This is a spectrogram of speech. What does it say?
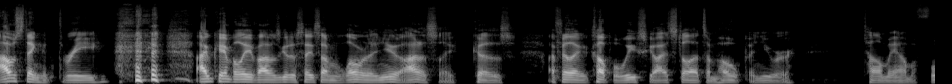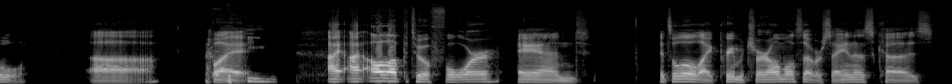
I was thinking three. I can't believe I was going to say something lower than you, honestly, because I feel like a couple weeks ago I still had some hope, and you were telling me I'm a fool. Uh, but I, I all up to a four, and it's a little like premature almost that we're saying this because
